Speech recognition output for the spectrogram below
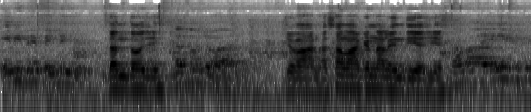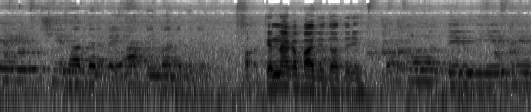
ਇਹ ਵੀ ਵੀਰੇ ਪਹਿਲੇ ਹੀ ਹੈ। ਦੰਦੋ ਜੀ। ਦੰਦੋ ਜਵਾਨ। ਜਵਾਨ ਆ ਸਮਾਂ ਕਿੰਨਾ ਲੈਂਦੀ ਹੈ ਜੀ ਇਹ? ਸਮਾਂ ਇਹ ਵੀ ਵੀਰੇ 6-7 ਦਿਨ ਪਏ ਹਫ਼ਤੇ ਹੀ ਮੰਨ ਕੇ ਚੱਲੋ। ਪ- ਕਿੰਨਾ ਕੁ ਬਾਜੂ ਦੁੱਧ ਜੀ? ਦੁੱਧ ਦੇ ਦੂਗੀ ਇਹ ਵੀਰੇ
